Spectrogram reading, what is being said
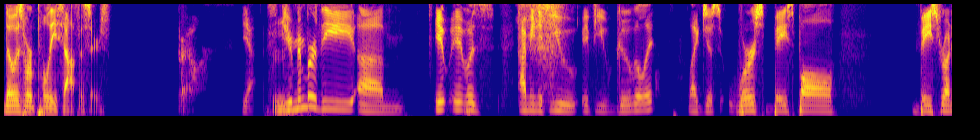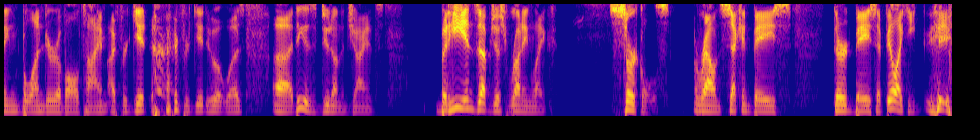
Those were police officers. Bro. Yeah. Do you remember the um it it was I mean if you if you google it like just worst baseball base running blunder of all time. I forget I forget who it was. Uh I think it was a dude on the Giants. But he ends up just running like circles around second base, third base. I feel like he, he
